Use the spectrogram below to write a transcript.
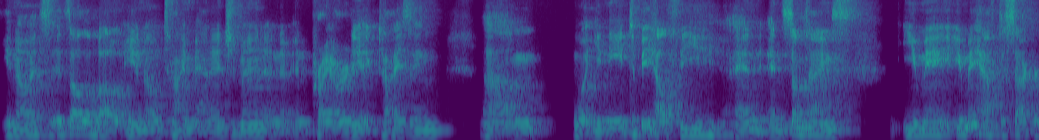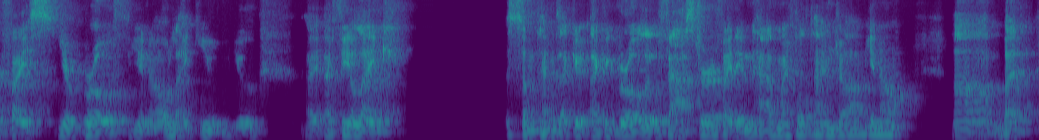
you know it's it's all about you know time management and, and prioritizing um what you need to be healthy. And and sometimes you may you may have to sacrifice your growth you know like you you I, I feel like sometimes I could I could grow a little faster if I didn't have my full time job, you know. Um, but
